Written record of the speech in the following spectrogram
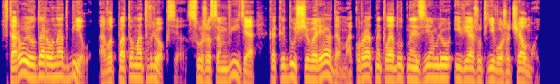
Второй удар он отбил, а вот потом отвлекся, с ужасом видя, как идущего рядом аккуратно кладут на землю и вяжут его же чалмой.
